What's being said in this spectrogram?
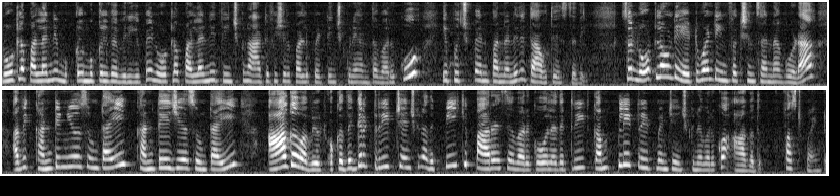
నోట్లో పళ్ళన్నీ ముక్కలు ముక్కలుగా విరిగిపోయి నోట్లో పళ్ళన్నీ తీయించుకుని ఆర్టిఫిషియల్ పళ్ళు పెట్టించుకునేంత వరకు ఈ పుచ్చిపోయిన పన్ను అనేది తాగుతీస్తుంది సో నోట్లో ఉండే ఎటువంటి ఇన్ఫెక్షన్స్ అన్నా కూడా అవి కంటిన్యూస్ ఉంటాయి కంటేజియస్ ఉంటాయి ఆగవు అవి. ఒక దగ్గర ట్రీట్ చేయించుకుని అది పీకి పారేసే వరకు లేదా ట్రీట్ కంప్లీట్ ట్రీట్మెంట్ చేయించుకునే వరకు ఆగదు. ఫస్ట్ పాయింట్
